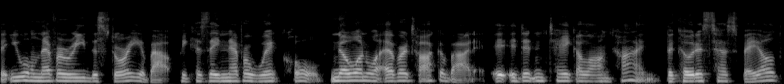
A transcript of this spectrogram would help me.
that you will never read the story about because they never went cold. No one will ever talk about it. It, it didn't take a long time. The CODIS test failed.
